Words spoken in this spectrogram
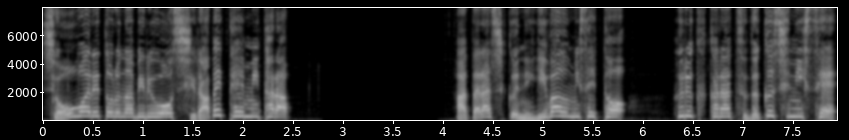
昭和レトロなビルを調べてみたら新しくにぎわう店と古くから続く老舗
